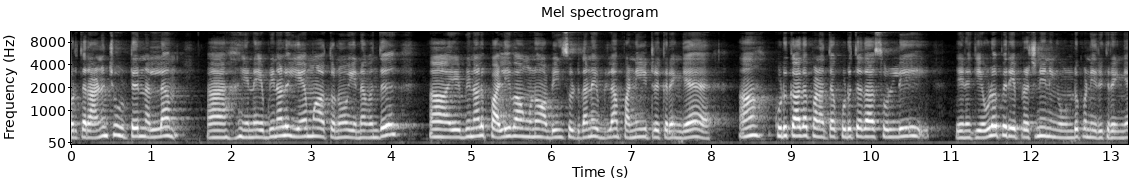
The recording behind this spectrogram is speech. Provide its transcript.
ஒருத்தரை அனுப்பிச்சி விட்டு நல்லா என்னை எப்படினாலும் ஏமாற்றணும் என்னை வந்து எப்படினாலும் பழி வாங்கணும் அப்படின்னு சொல்லிட்டு தானே இப்படிலாம் பண்ணிக்கிட்டு இருக்கிறீங்க? கொடுக்காத பணத்தை கொடுத்ததா சொல்லி எனக்கு எவ்வளோ பெரிய பிரச்சனையை நீங்கள் உண்டு பண்ணியிருக்கிறீங்க?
